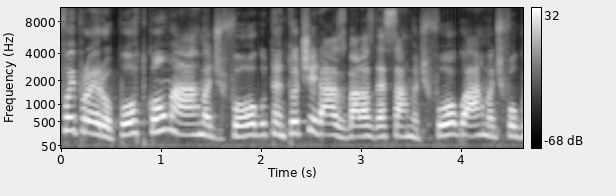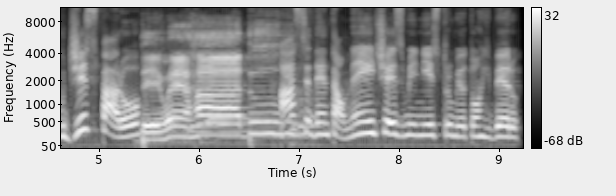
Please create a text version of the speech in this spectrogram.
foi pro aeroporto com uma arma de fogo, tentou tirar as balas dessa arma de fogo, a arma de fogo disparou. Deu errado. Acidentalmente, ex-ministro Milton Ribeiro,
